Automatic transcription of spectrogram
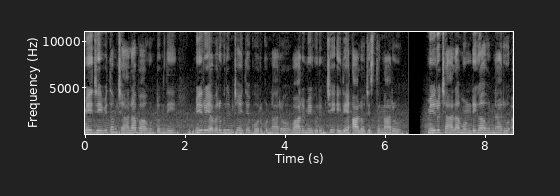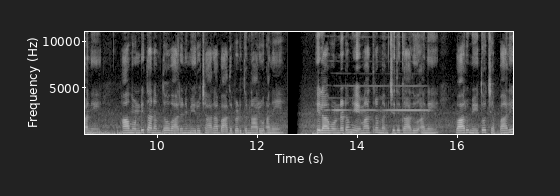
మీ జీవితం చాలా బాగుంటుంది. మీరు ఎవరి గురించి అయితే కోరుకున్నారో వారు మీ గురించి ఇదే ఆలోచిస్తున్నారు. మీరు చాలా మొండిగా ఉన్నారు అని ఆ మొండితనంతో వారిని మీరు చాలా బాధ పెడుతున్నారు అని ఇలా ఉండటం ఏమాత్రం మంచిది కాదు అని వారు మీతో చెప్పాలి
